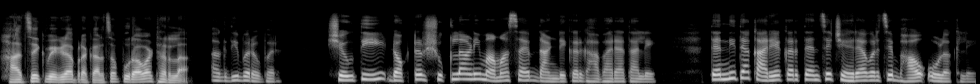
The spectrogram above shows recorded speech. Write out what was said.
हाच एक वेगळ्या प्रकारचा पुरावा ठरला. अगदी बरोबर. शेवटी डॉक्टर शुक्ल आणि मामासाहेब दांडेकर गाभाऱ्यात आले. त्यांनी त्या कार्यकर्त्यांचे चेहऱ्यावरचे भाव ओळखले.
